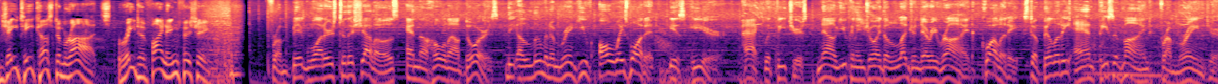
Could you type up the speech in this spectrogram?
JT Custom Rods, redefining fishing. From big waters to the shallows and the whole outdoors, the aluminum rig you've always wanted is here. Packed with features, now you can enjoy the legendary ride, quality, stability, and peace of mind from Ranger.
